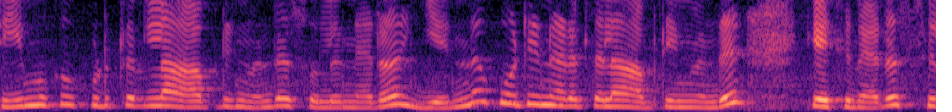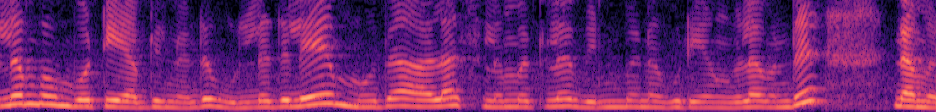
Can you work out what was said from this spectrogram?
டீமுக்கு கொடுத்துடலாம் அப்படின்னு வந்து சொல்ல நேரம் என்ன போட்டி நடத்தலாம் அப்படின்னு வந்து கேட்க நேரம் சிலம்பம் போட்டி அப்படின்னு வந்து உள்ளதிலே முத ஆளாக சிலம்பத்தில் வின் பண்ணக்கூடியவங்கள வந்து நம்ம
